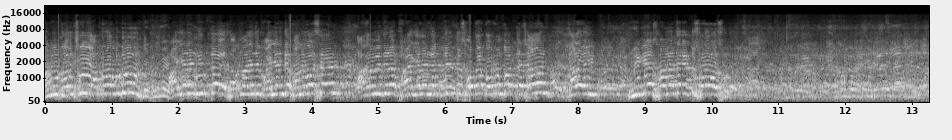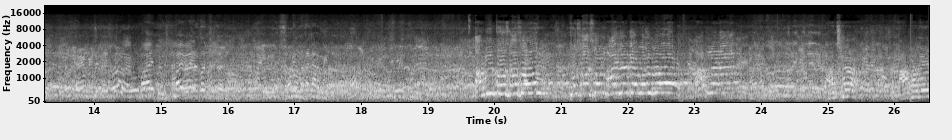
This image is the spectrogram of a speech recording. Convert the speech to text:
আমি বলছি, আপনারা উঠুন। ভাইজানের নির্দেশ, আপনারা যদি ভাইজানকে ভালোবাসেন আগামী দিনে ভাইজানের নেতৃত্বে সরকার গঠন করতে চান তাহলে এই মিডিয়ার সামনে থেকে একটু সরে বসুন আমি প্রশাসন প্রশাসন ভাইদেরকে বলব, আপনারা আচ্ছা আমাদের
